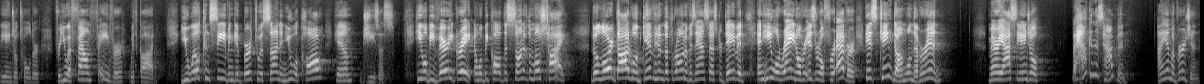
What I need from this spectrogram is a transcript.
the angel told her, for you have found favor with God. You will conceive and give birth to a son, and you will call him Jesus. He will be very great and will be called the Son of the Most High. The Lord God will give him the throne of his ancestor David, and he will reign over Israel forever. His kingdom will never end. Mary asked the angel, But how can this happen? I am a virgin.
